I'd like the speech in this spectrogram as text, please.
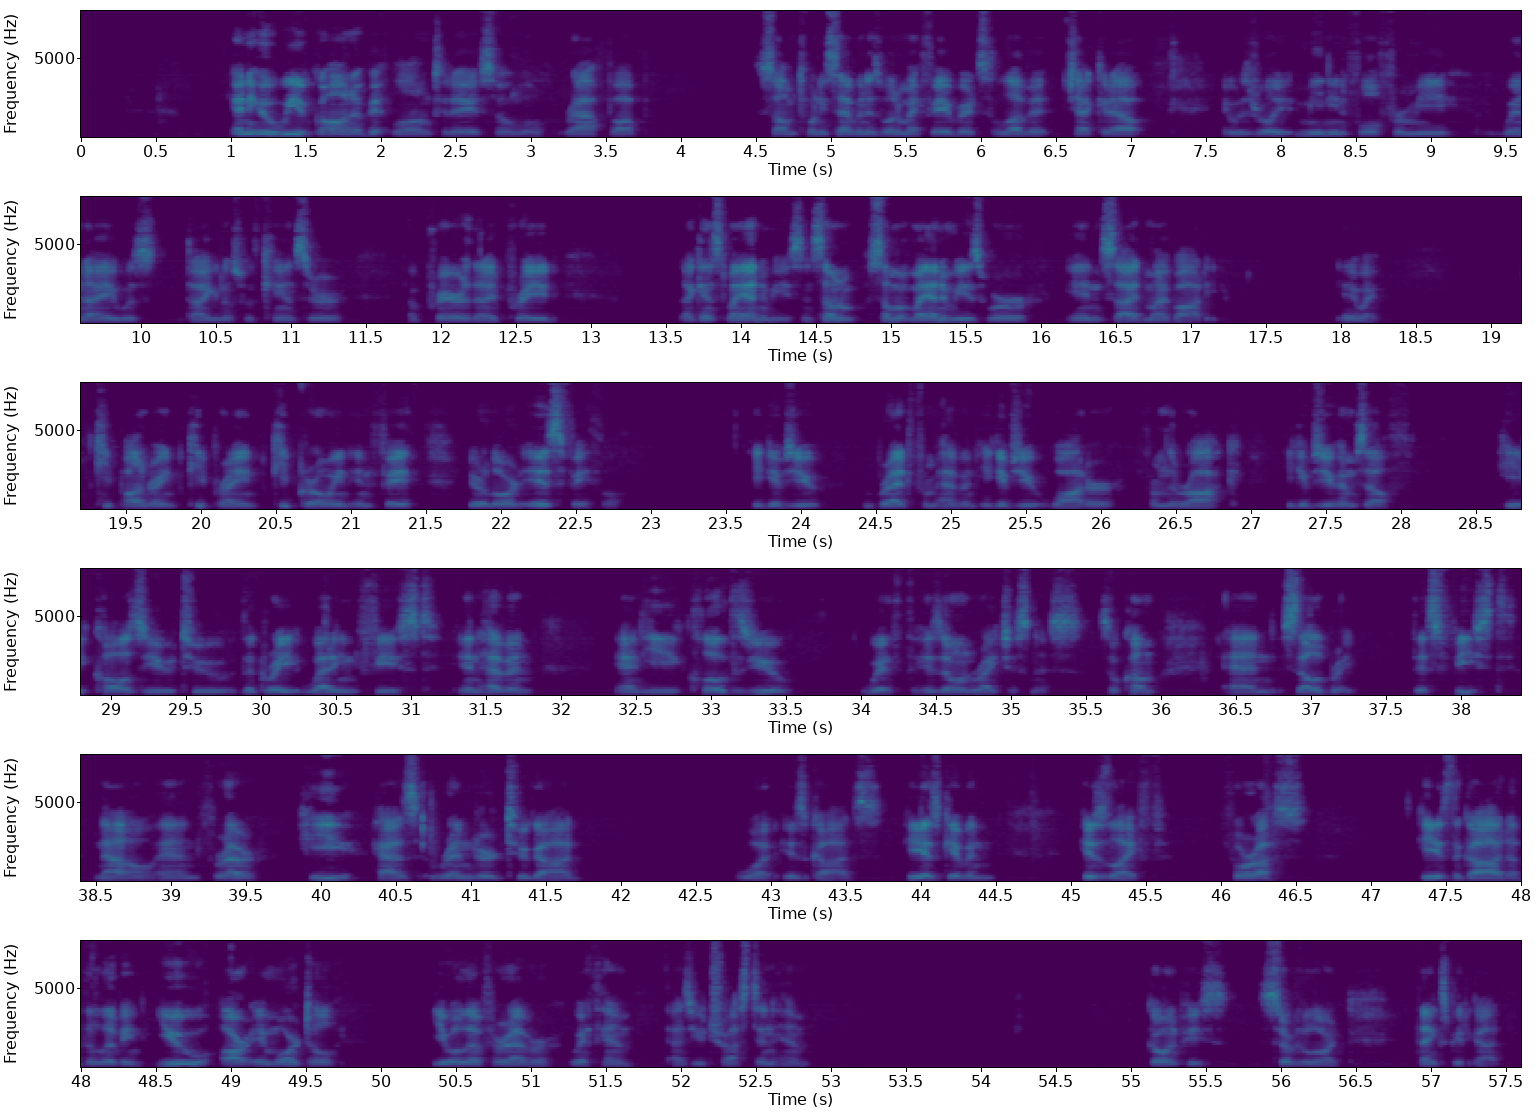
Anywho, we've gone a bit long today, so we'll wrap up. Psalm 27 is one of my favorites. Love it. Check it out. It was really meaningful for me when I was diagnosed with cancer, a prayer that I prayed against my enemies. And some, some of my enemies were inside my body. Anyway, keep pondering, keep praying, keep growing in faith. Your Lord is faithful. He gives you bread from heaven, He gives you water from the rock, He gives you Himself. He calls you to the great wedding feast in heaven, and He clothes you with His own righteousness. So come and celebrate this feast now and forever. He has rendered to God what is God's. He has given His life for us. He is the God of the living. You are immortal. You will live forever with Him as you trust in Him. Go in peace serve the Lord. Thanks be to God.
